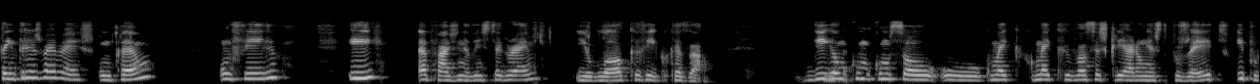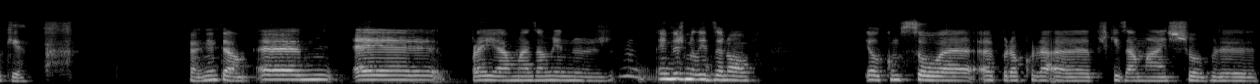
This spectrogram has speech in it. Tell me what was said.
tem três bebés, um cão, um filho e a página do Instagram e o blog Rico Casal. Digam-me como começou o, como é que como é que vocês criaram este projeto e porquê. Então, um, é, para aí há mais ou menos em 2019 ele começou a, a procurar a pesquisar mais sobre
